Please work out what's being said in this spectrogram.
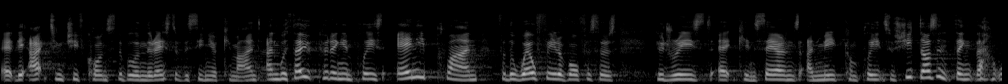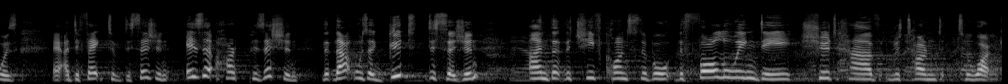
uh, the Acting Chief Constable and the rest of the Senior Command, and without putting in place any plan for the welfare of officers who'd raised uh, concerns and made complaints, So she doesn't think that was uh, a defective decision, is it her position that that was a good decision yeah. and that the Chief Constable the following day should have returned to work?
